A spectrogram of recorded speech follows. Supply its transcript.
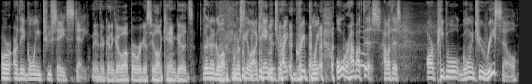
or are they going to stay steady? Either going to go up or we're going to see a lot of canned goods. They're going to go up. We're going to see a lot of canned goods, right? Great point. Or how about this? How about this? Are people going to resell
